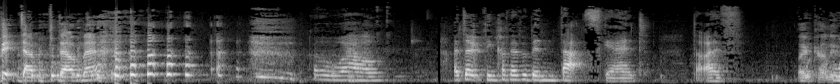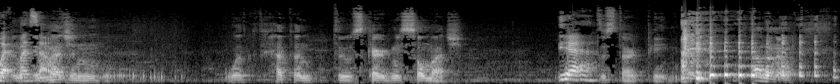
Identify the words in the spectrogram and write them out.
bit damp down there." oh wow! I don't think I've ever been that scared that I've I can't Wet even myself. imagine what happened to scared me so much yeah. to start peeing. I don't know.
